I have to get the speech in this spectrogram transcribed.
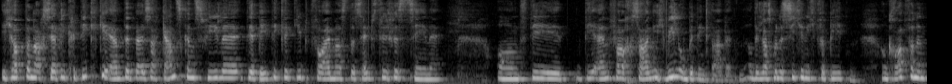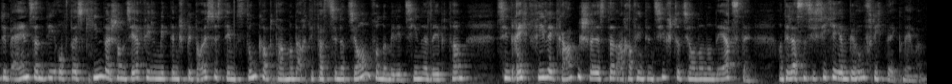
Ich habe dann auch sehr viel Kritik geerntet, weil es auch ganz, ganz viele Diabetiker gibt, vor allem aus der Selbsthilfeszene. Und die, die einfach sagen, ich will unbedingt arbeiten und ich lasse mir das sicher nicht verbieten. Und gerade von den Typ 1 die oft als Kinder schon sehr viel mit dem Spitalsystem zu tun gehabt haben und auch die Faszination von der Medizin erlebt haben, sind recht viele Krankenschwestern auch auf Intensivstationen und Ärzte. Und die lassen sich sicher ihren Beruf nicht wegnehmen.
